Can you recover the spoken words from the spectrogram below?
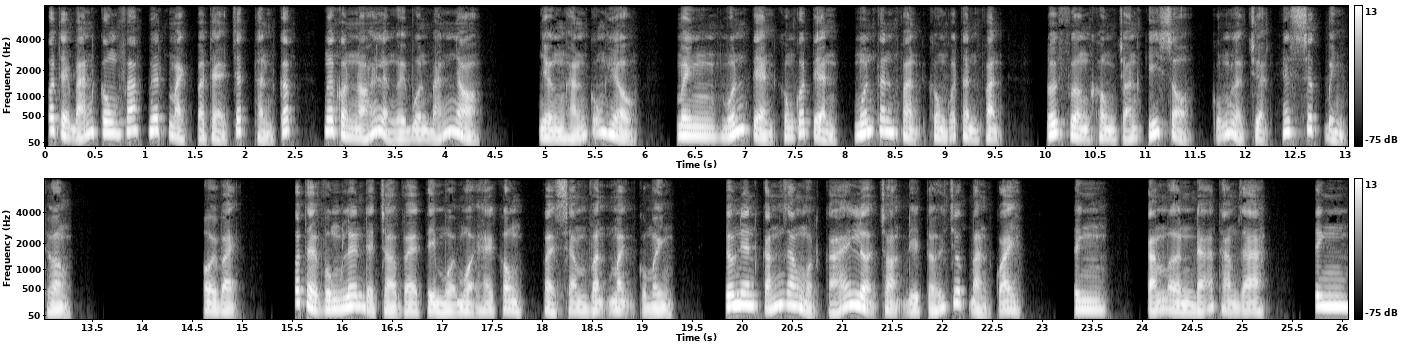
Có thể bán công pháp huyết mạch và thể chất thần cấp, ngươi còn nói là người buôn bán nhỏ. Nhưng hắn cũng hiểu, mình muốn tiền không có tiền, muốn thân phận không có thân phận. Đối phương không choán ký sổ cũng là chuyện hết sức bình thường. Hồi vậy, có thể vùng lên để trở về tìm muội muội hay không, phải xem vận mệnh của mình. Thiếu niên cắn răng một cái lựa chọn đi tới trước bàn quay. Tinh, cảm ơn đã tham gia. Tinh,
